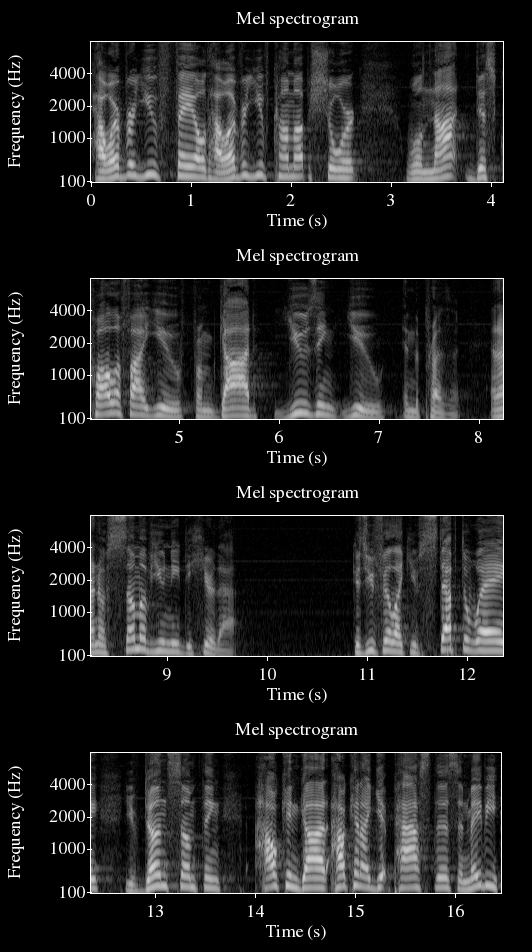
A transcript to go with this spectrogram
however you've failed, however you've come up short, will not disqualify you from God using you in the present. And I know some of you need to hear that because you feel like you've stepped away, you've done something. How can God, how can I get past this? And maybe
